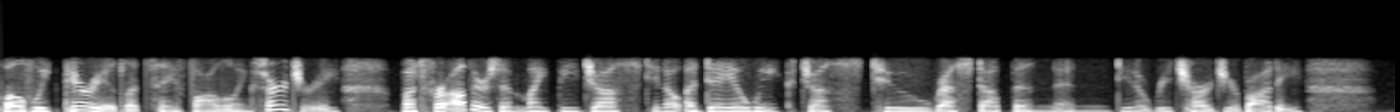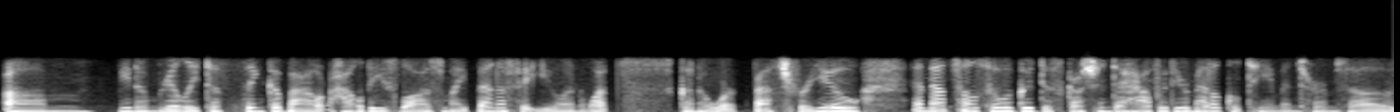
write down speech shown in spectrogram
12 week period, let's say following surgery, but for others it might be just, you know, a day a week just to rest up and and you know, recharge your body. Um, you know, really to think about how these laws might benefit you and what's going to work best for you. And that's also a good discussion to have with your medical team in terms of,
